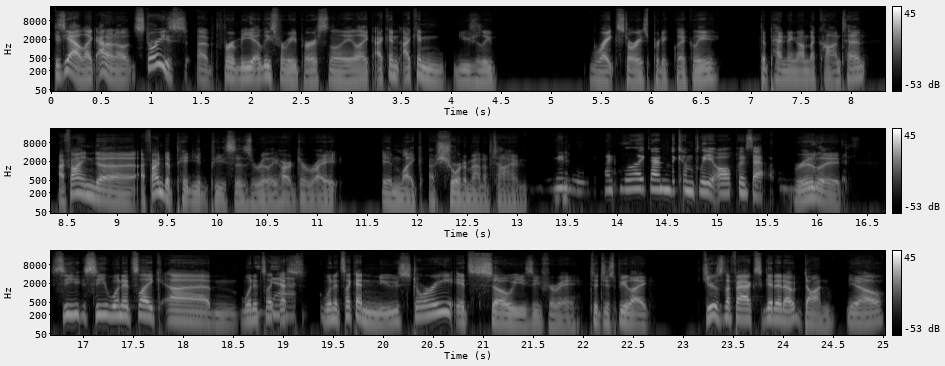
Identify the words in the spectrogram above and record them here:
because yeah like i don't know stories uh, for me at least for me personally like i can i can usually write stories pretty quickly depending on the content i find uh i find opinion pieces really hard to write in like a short amount of time. I feel like I'm the complete opposite. Really? See, see, when it's like, um, when it's like yeah. a, when it's like a news story, it's so easy for me to just be like, here's the facts, get it out, done. You know,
